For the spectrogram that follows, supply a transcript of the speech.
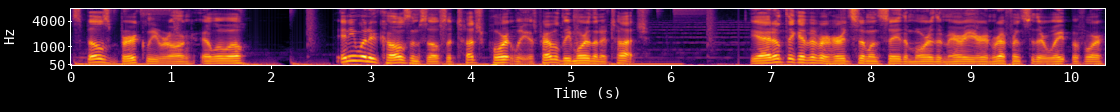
Spells Berkeley wrong, lol. Anyone who calls themselves a touch portly is probably more than a touch. Yeah, I don't think I've ever heard someone say the more the merrier in reference to their weight before.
